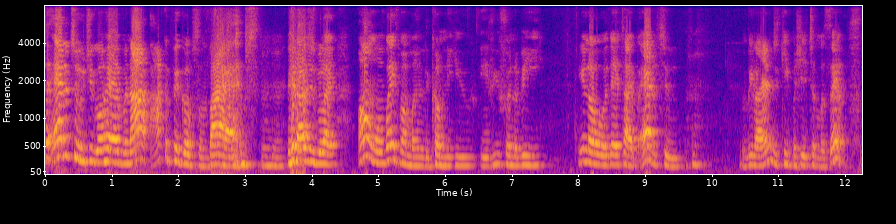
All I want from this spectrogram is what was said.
the attitude you're gonna have, and I I could pick up some vibes, Mhm. and I just be like, I don't want to waste my money to come to you if you finna be, you know, with that type of attitude. And be like, I can just keep my shit to myself.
